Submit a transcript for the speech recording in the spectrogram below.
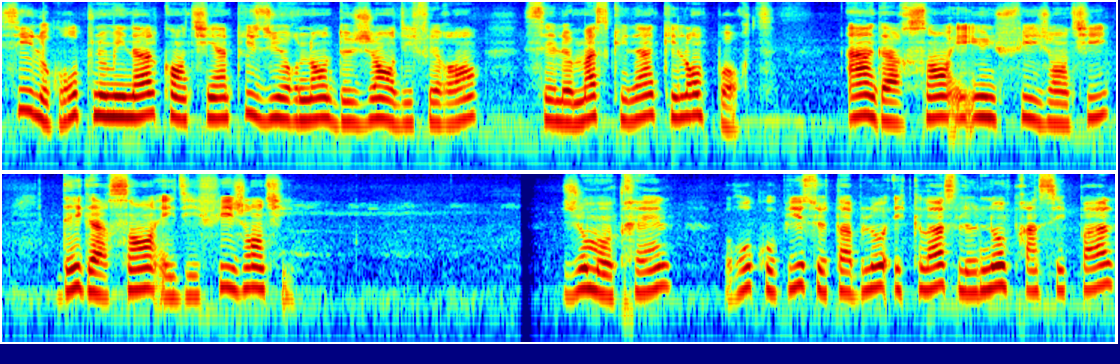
Si le groupe nominal contient plusieurs noms de genres différents, c'est le masculin qui l'emporte. Un garçon et une fille gentille, des garçons et des filles gentilles. Je m'entraîne, recopie ce tableau et classe le nom principal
